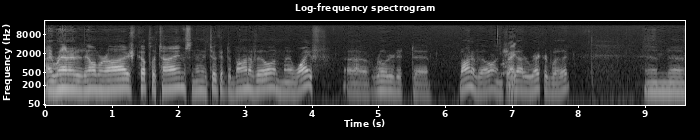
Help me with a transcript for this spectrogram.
I ran it at El Mirage a couple of times, and then we took it to Bonneville, and my wife uh, rode it at uh, Bonneville, and she Right. got a record with it, and uh,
